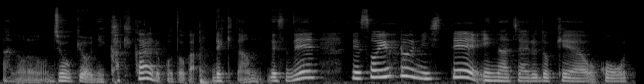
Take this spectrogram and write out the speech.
あの状況に書き換えることができたんですね。でそういうふうにしてインナーチャイルドケアをこう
